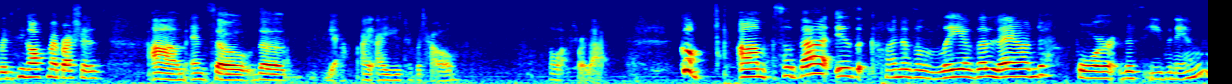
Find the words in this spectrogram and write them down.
rinsing off my brushes. Um, and so the, yeah, I, I use paper towel a lot for that. Cool. Um, so that is kind of the lay of the land for this evening.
